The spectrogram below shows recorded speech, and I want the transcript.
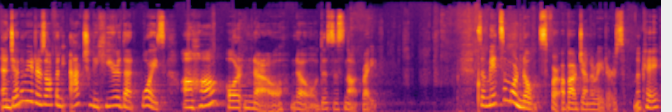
And generators often actually hear that voice, uh huh, or no, no, this is not right. So I made some more notes for about generators. Okay,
